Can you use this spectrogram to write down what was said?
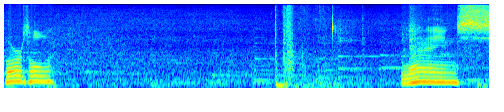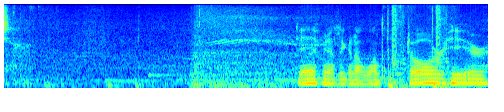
Portal. Lines. Definitely gonna want a door here.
